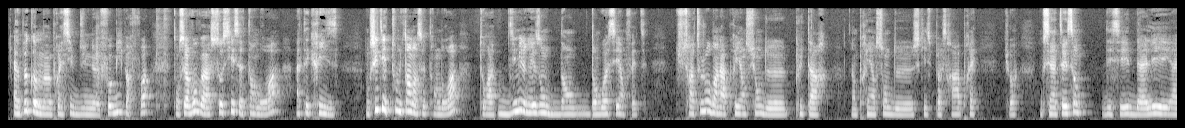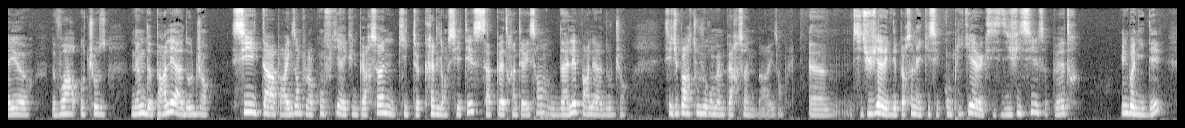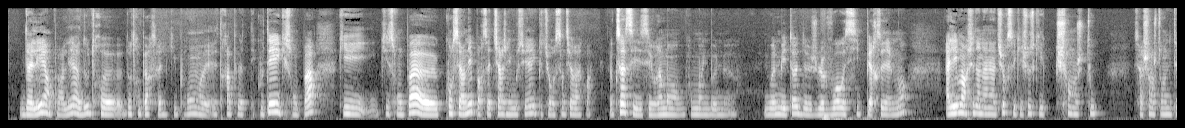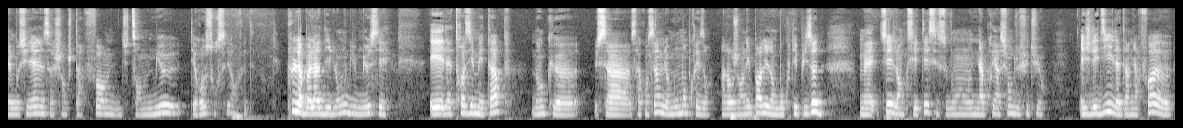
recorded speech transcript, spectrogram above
un peu comme un principe d'une phobie parfois, ton cerveau va associer cet endroit à tes crises. Donc si tu es tout le temps dans cet endroit, tu auras 10 000 raisons d'angoisser en fait. Tu seras toujours dans l'appréhension de plus tard, l'appréhension de ce qui se passera après, tu vois. Donc c'est intéressant d'essayer d'aller ailleurs, de voir autre chose, même de parler à d'autres gens. Si tu as par exemple un conflit avec une personne qui te crée de l'anxiété, ça peut être intéressant d'aller parler à d'autres gens. Si tu parles toujours aux mêmes personnes, par exemple. Euh, si tu vis avec des personnes avec qui c'est compliqué, avec qui c'est difficile, ça peut être une bonne idée d'aller en parler à d'autres d'autres personnes qui pourront être aptes à t'écouter et qui seront pas qui qui seront pas euh, concernés par cette charge émotionnelle que tu ressentiras quoi. Donc ça c'est vraiment vraiment une bonne une bonne méthode, je le vois aussi personnellement. Aller marcher dans la nature, c'est quelque chose qui change tout. Ça change ton état émotionnel, ça change ta forme, tu te sens mieux, tu es ressourcé en fait. Plus la balade est longue, mieux c'est. Et la troisième étape, donc euh, ça, ça concerne le moment présent. Alors j'en ai parlé dans beaucoup d'épisodes, mais tu sais, l'anxiété, c'est souvent une appréhension du futur. Et je l'ai dit la dernière fois, euh,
